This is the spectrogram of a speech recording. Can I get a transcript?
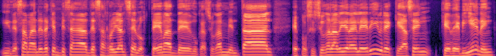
y de esa manera que empiezan a desarrollarse los temas de educación ambiental, exposición a la vida aire libre, que hacen, que devienen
